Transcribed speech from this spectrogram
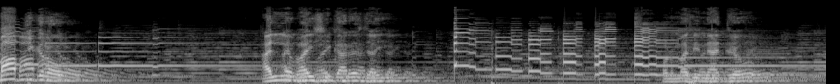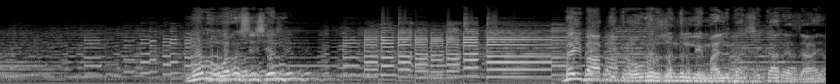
બાપ દીકરો. હાલને ભાઈ શિકારે જાય. પણ મારી નાચ્યો. મોડું વરસ છે બે બાપ દીકરો ઓગર જંગલની માલભા શિકારે જાય.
